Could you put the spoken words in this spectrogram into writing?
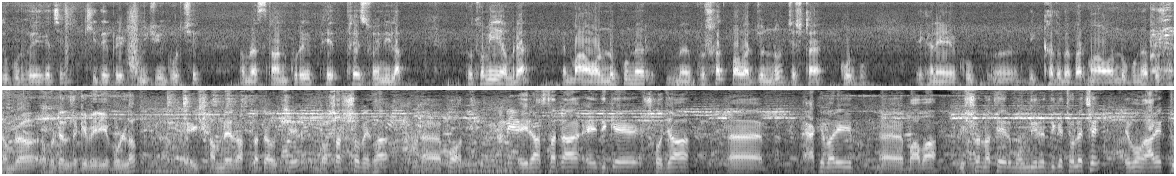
দুপুর হয়ে গেছে। খিদে পেট চুই করছে। আমরা স্নান করে ফ্রেশ হয়ে নিলাম। প্রথমেই আমরা মা অন্নপূর্ণার প্রসাদ পাওয়ার জন্য চেষ্টা করব। এখানে খুব বিখ্যাত ব্যাপার মা অন্নপূর্ণার প্রসাদ। আমরা হোটেল থেকে বেরিয়ে পড়লাম। এই সামনের রাস্তাটা হচ্ছে দশাশ্ব মেধা পথ। এই রাস্তাটা এইদিকে সোজা একেবারে বাবা বিশ্বনাথের মন্দিরের দিকে চলেছে এবং আরেকটু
